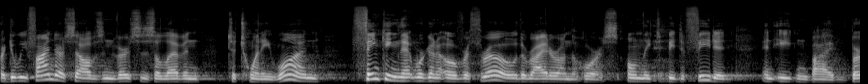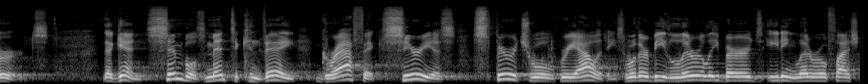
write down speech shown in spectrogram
Or do we find ourselves in verses 11 to 21 thinking that we're going to overthrow the rider on the horse, only to be defeated and eaten by birds? Again, symbols meant to convey graphic, serious, spiritual realities. Will there be literally birds eating literal flesh?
